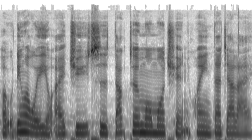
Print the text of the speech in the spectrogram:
呃，另外我也有 IG 是 Doctor Momo 犬，欢迎大家来。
